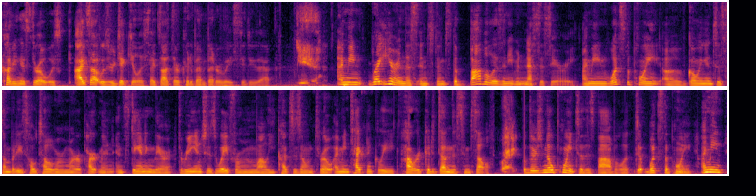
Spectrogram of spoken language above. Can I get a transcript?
cutting his throat was I thought was ridiculous. I thought there could have been better ways to do that. Yeah. I mean, right here in this instance, the bauble isn't even necessary. I mean, what's the point of going into somebody's hotel room or apartment and standing there three inches away from him while he cuts his own throat? I mean, technically, Howard could have done this himself. Right. There's no point to this bauble. What's the point? I mean,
